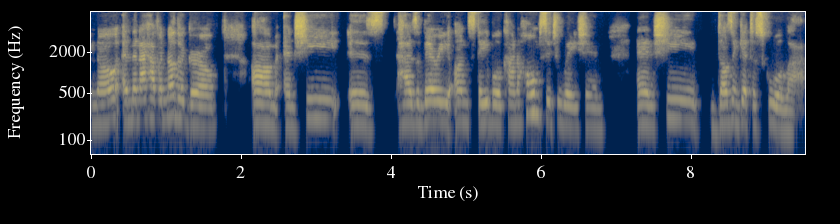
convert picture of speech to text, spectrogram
You know, and then I have another girl, um, and she is has a very unstable kind of home situation and she doesn't get to school a lot.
